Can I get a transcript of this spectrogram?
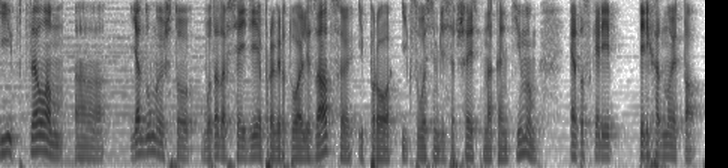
И в целом, э, я думаю, что вот эта вся идея про виртуализацию и про x86 на континуум, это скорее переходной этап.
